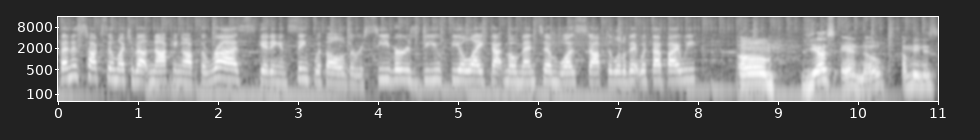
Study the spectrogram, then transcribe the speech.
Ben has talked so much about knocking off the rust, getting in sync with all of the receivers. Do you feel like that momentum was stopped a little bit with that bye week? Um, yes and no. I mean, it's,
